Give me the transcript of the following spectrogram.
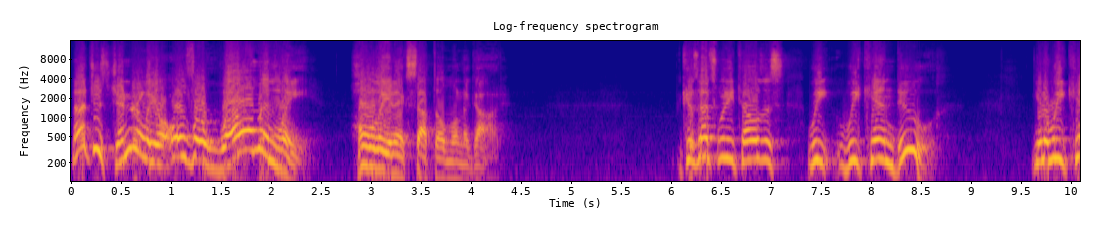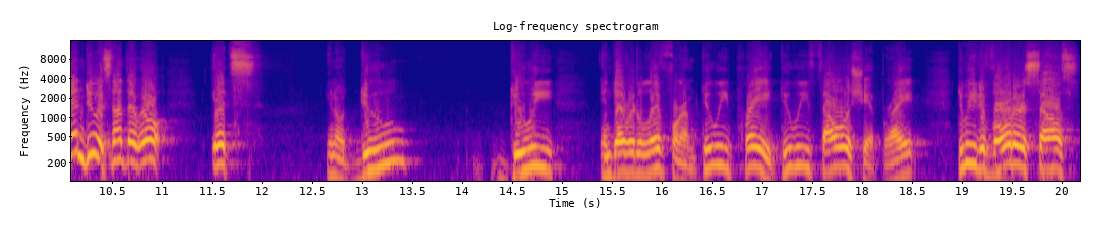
not just generally are overwhelmingly holy and acceptable to God. Because that's what he tells us we, we can do. You know, we can do. It's not that, well, it's, you know, do, do we endeavor to live for him? Do we pray? Do we fellowship, right? Do we devote ourselves,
